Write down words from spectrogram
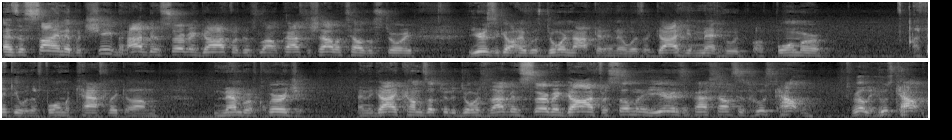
as a sign of achievement. I've been serving God for this long. Pastor Shala tells a story. Years ago, he was door knocking, and there was a guy he met who was a former, I think he was a former Catholic um, member of clergy. And the guy comes up to the door and says, I've been serving God for so many years. And Pastor Shala says, Who's counting? Really, who's counting?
